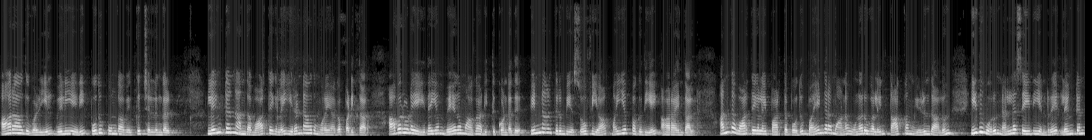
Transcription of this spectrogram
ஆறாவது வழியில் வெளியேறி பொது பூங்காவிற்கு செல்லுங்கள் லிங்டன் அந்த வார்த்தைகளை இரண்டாவது முறையாக படித்தார். அவருடைய இதயம் வேகமாக அடித்து கொண்டது. பின்னால் திரும்பிய சோஃபியா மையப்பகுதியை ஆராய்ந்தாள். அந்த வார்த்தைகளை பார்த்தபோது பயங்கரமான உணர்வுகளின் தாக்கம் எழுந்தாலும் இது ஒரு நல்ல செய்தி என்றே லெங்டன்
